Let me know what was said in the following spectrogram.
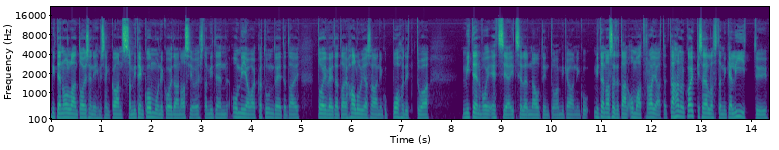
miten ollaan toisen ihmisen kanssa, miten kommunikoidaan asioista, miten omia vaikka tunteita tai toiveita tai haluja saa niin kuin pohdittua, miten voi etsiä itselle nautintoa, mikä on, niin kuin, miten asetetaan omat rajat. Että tähän on kaikki sellaista, mikä liittyy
